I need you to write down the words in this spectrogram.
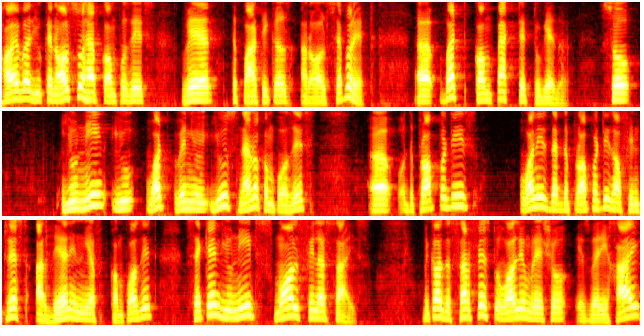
however, you can also have composites where the particles are all separate, uh, but compacted together. So, you need you what when you use nano composites uh, the properties one is that the properties of interest are there in your composite. Second you need small filler size because the surface to volume ratio is very high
